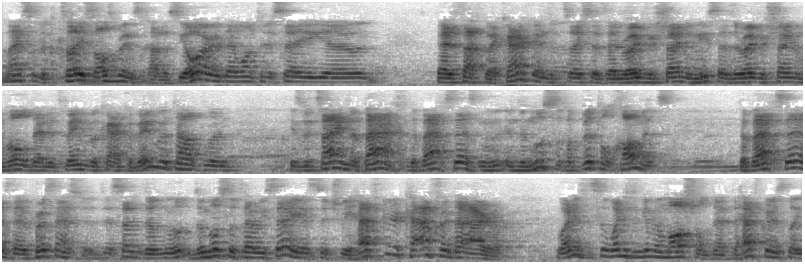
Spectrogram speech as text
Nice of the Ktsois also brings Chavas Yor, they wanted to say, uh, that it's not by karka, and the Tzai says that Roiv Rishonim, he says the Roiv Rishonim hold that it's vein b'karka, vein b'talplin, is Mitzay in the Bach, the Bach says, in, in the Nusach of Bittul Chometz, the Bach says that a person has to, the, the, the Nusach that we say is that we hefker ka'afra da'ara. What if, what if you give a marshal that the hefker is like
